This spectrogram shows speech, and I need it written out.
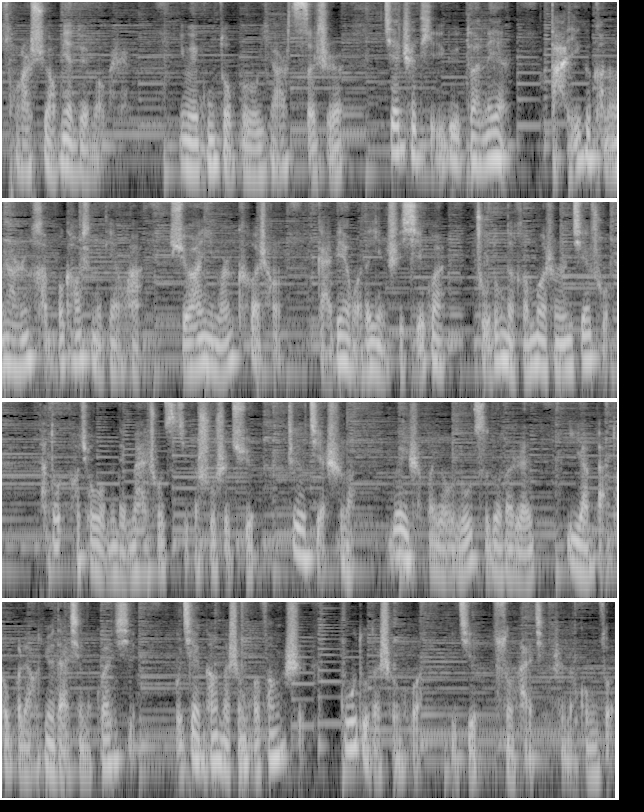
从而需要面对某个人。因为工作不如意而辞职，坚持体力锻炼，打一个可能让人很不高兴的电话，学完一门课程，改变我的饮食习惯，主动的和陌生人接触，他都要求我们得迈出自己的舒适区。这就解释了为什么有如此多的人依然摆脱不了虐待性的关系、不健康的生活方式、孤独的生活以及损害精神的工作。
